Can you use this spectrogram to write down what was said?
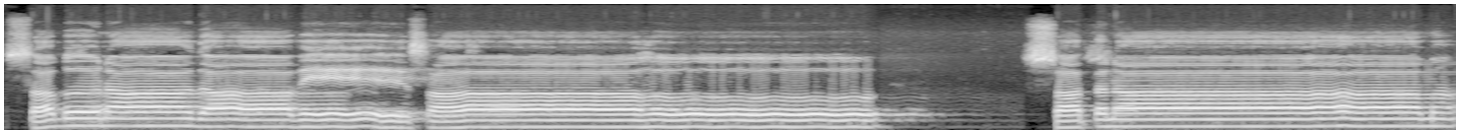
ਸਭਨਾ ਦਾ ਵੇਸਾਹੋ ਸਤਨਾਮ।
